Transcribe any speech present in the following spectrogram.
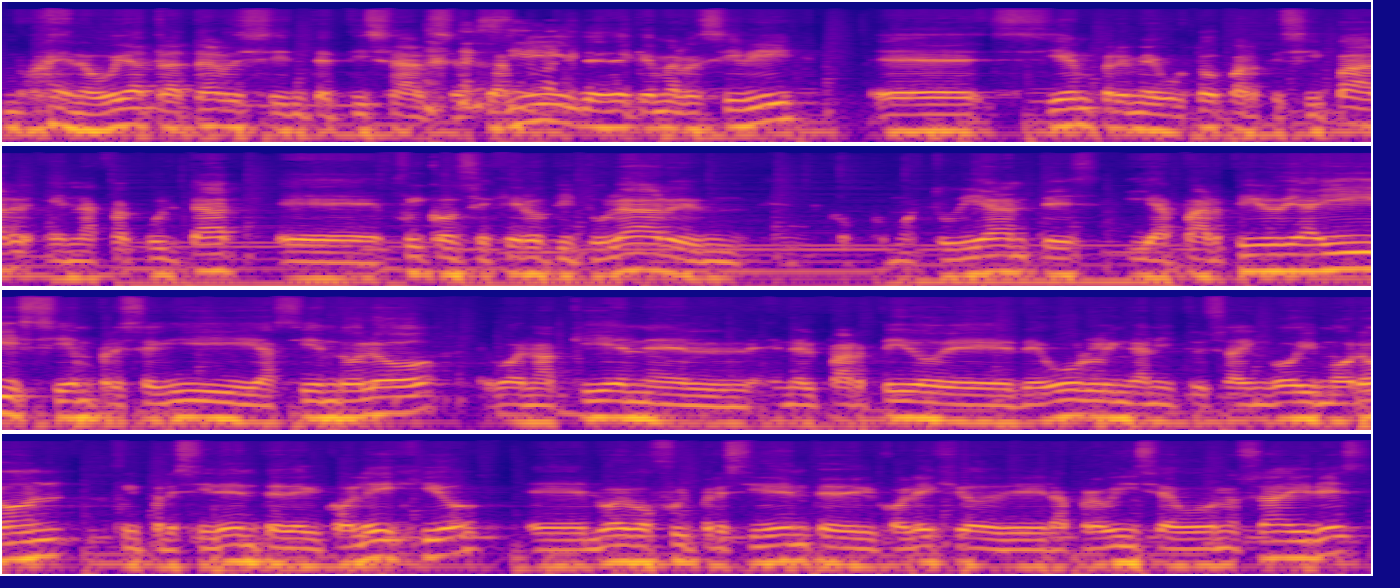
Bueno, voy a tratar de sintetizarse. a mí, desde que me recibí, eh, siempre me gustó participar en la facultad. Eh, fui consejero titular como estudiantes y a partir de ahí siempre seguí haciéndolo. Bueno, aquí en el, en el partido de, de Burlingame, Ituzaingó y Morón, fui presidente del colegio, eh, luego fui presidente del colegio de la provincia de Buenos Aires,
